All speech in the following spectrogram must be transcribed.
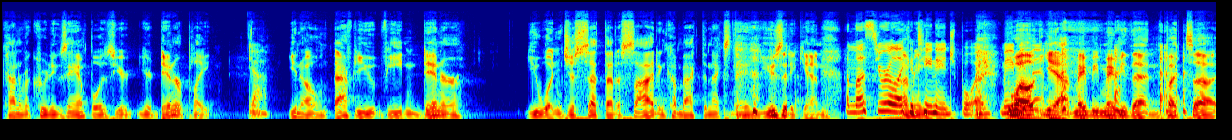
kind of a crude example is your your dinner plate. Yeah. You know, after you've eaten dinner, you wouldn't just set that aside and come back the next day and use it again. Unless you were like I a mean- teenage boy. Maybe well, then. yeah, maybe maybe then. But uh,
